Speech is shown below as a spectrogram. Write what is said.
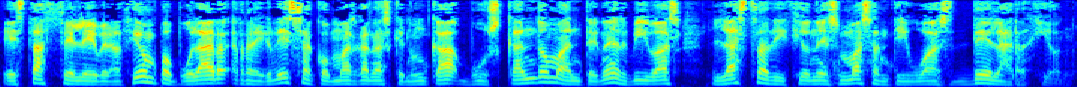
esta celebración popular regresa con más ganas que nunca buscando mantener vivas las tradiciones más antiguas de la región.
